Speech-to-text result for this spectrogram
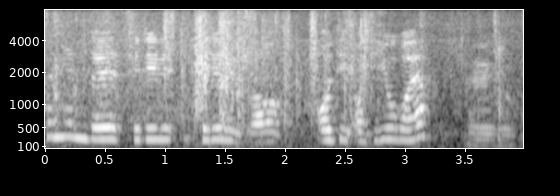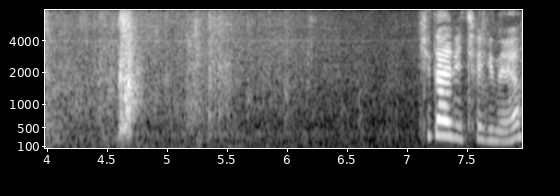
손님들 드리, 드리는 거 어디 어디 요거요? 네, 이거 키다리 책이네요.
